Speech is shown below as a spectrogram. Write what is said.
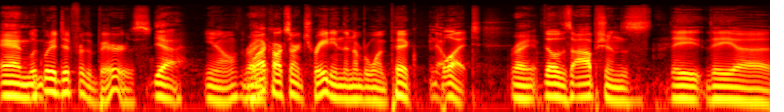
and Mm-hmm. Look what it did for the Bears. yeah, You know, the Right. Blackhawks aren't trading the number one pick, but Right. those options they they uh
